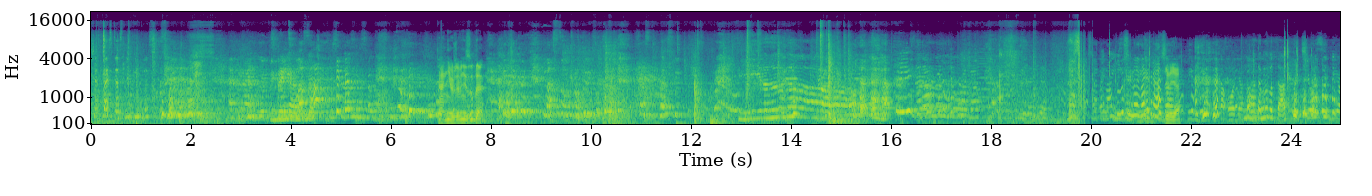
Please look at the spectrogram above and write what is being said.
Сейчас Настя ослепит нас. Аккуратнее, прикройте глаза. Они уже внизу, да? Нас накрашенная. Илья. Ну, вот а мы вот так. Ничего себе,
